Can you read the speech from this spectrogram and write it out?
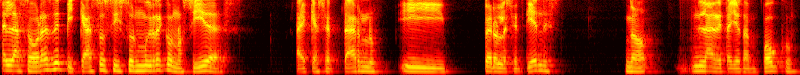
las obras de Picasso sí son muy reconocidas. Hay que aceptarlo. Y, pero les entiendes. No. La neta, yo tampoco.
